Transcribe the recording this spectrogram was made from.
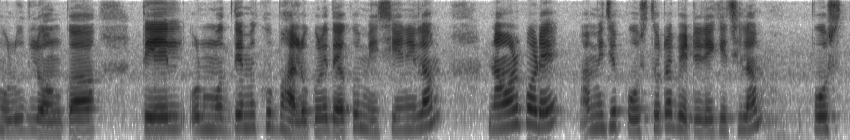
হলুদ, লঙ্কা, তেল, ওর মধ্যে আমি খুব ভালো করে দেখো মিশিয়ে নিলাম। নেওয়ার পরে আমি যে পোস্তটা বেটে রেখেছিলাম, পোস্ত,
